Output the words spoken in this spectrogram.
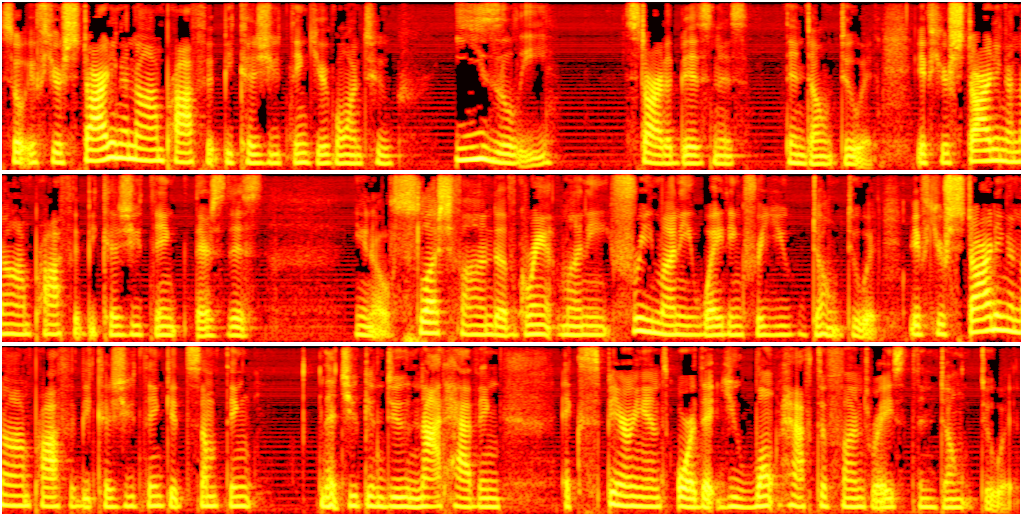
So if you're starting a nonprofit because you think you're going to easily start a business, then don't do it. If you're starting a nonprofit because you think there's this you know, slush fund of grant money, free money waiting for you, don't do it. If you're starting a nonprofit because you think it's something that you can do not having experience or that you won't have to fundraise, then don't do it.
